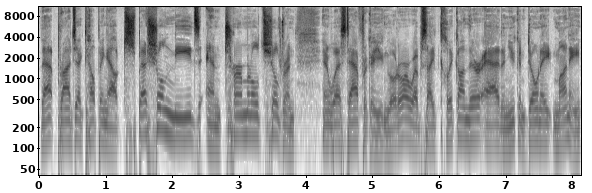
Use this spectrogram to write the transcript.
That project helping out special needs and terminal children in West Africa. You can go to our website, click on their ad, and you can donate money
